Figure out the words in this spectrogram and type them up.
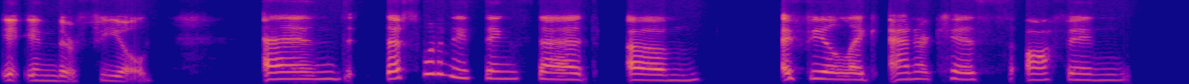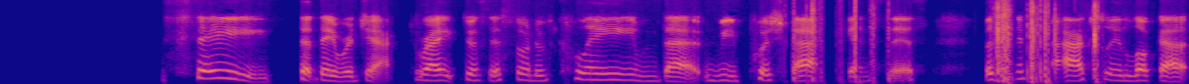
in, their field. And that's one of the things that um, I feel like anarchists often say that they reject, right? There's this sort of claim that we push back against this. But then if you actually look at,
